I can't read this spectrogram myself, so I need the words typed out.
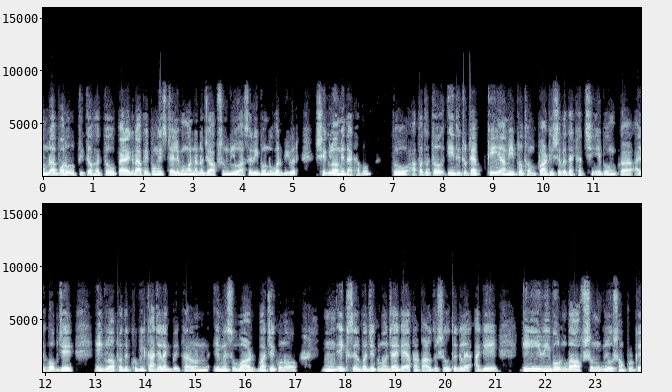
আমরা পরবর্তীতে হয়তো প্যারাগ্রাফ এবং স্টাইল এবং অন্যান্য যে অপশনগুলো আছে রিবন ওভারভিউ এর সেগুলো আমি দেখাবো। তো আপাতত এই দুটো ট্যাবকেই আমি প্রথম পার্ট হিসেবে দেখাচ্ছি এবং আই হোপ যে এইগুলো আপনাদের খুবই কাজে লাগবে। কারণ এমএস ওয়ার্ড বা যে কোনো এক্সেল বা যে কোনো জায়গায় আপনার পারদর্শী হতে গেলে আগে এই রিবন বা অপশনগুলো সম্পর্কে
